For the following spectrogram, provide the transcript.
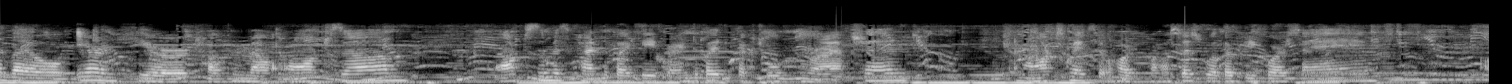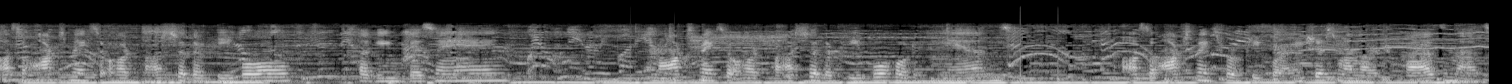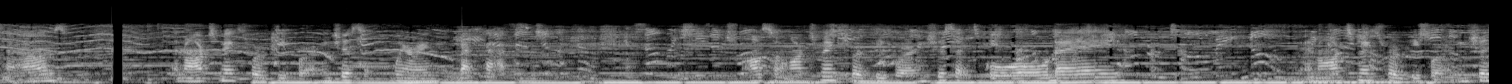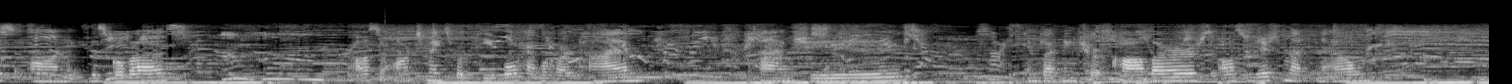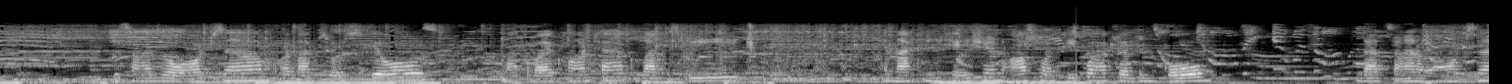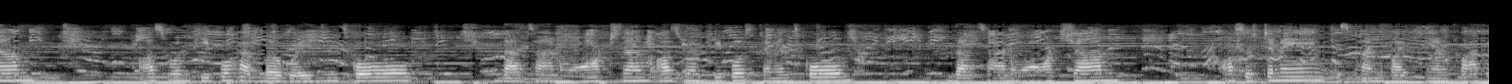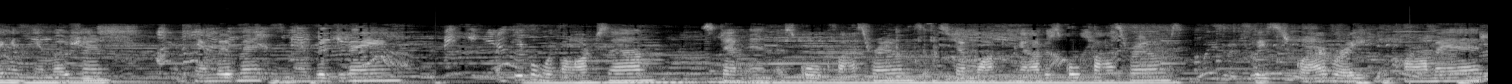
Hello, Aaron here, talking about autism. Autism is kind of like a brain device effectual interaction, and autism makes it hard to process what other people are saying. Also, autism makes it hard to process other people, hugging, kissing, and autism makes it hard to process other people holding hands. Also, autism makes for people anxious when large crowds and loud sounds. And autism makes for people anxious wearing backpacks. Also, autism makes for people anxious at school day. And autism makes for people anxious on the school bus. Also, autism makes for people have a hard time tying shoes buttoning shirt collars. Also, just let know the signs of autism are lack of skills, lack of eye contact, lack of speech, and lack of communication. Also, when people act up in school, that's a sign of autism. Also, when people have low grades in school, that's a sign of autism. Also, when people stim in school, that's of autism. Also, stimming is kind of like hand clapping and hand motion, and hand movement and hand fidgeting. And people with autism stim in the school classrooms and stim walking out of school classrooms. Please subscribe, rate, and comment.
